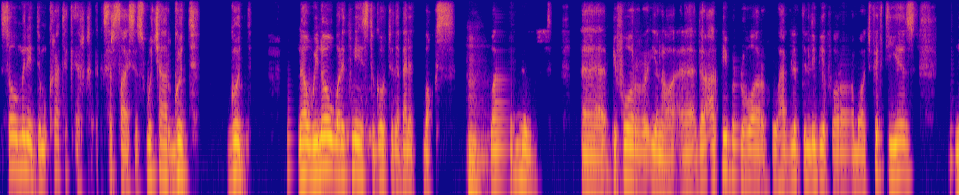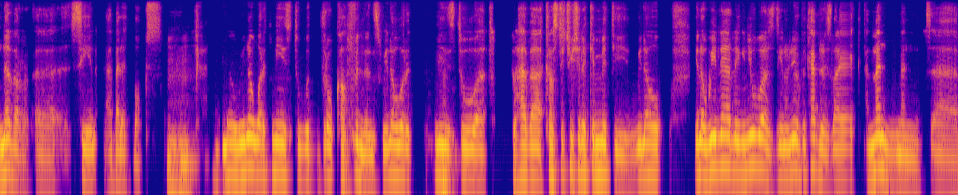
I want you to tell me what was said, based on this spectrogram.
so many democratic exercises which are good, good. Now we know what it means to go to the ballot box. Hmm. Uh, before you know, uh, there are people who are who have lived in Libya for about 50 years never uh, seen a ballot box. Mm-hmm. Now we know what it means to withdraw confidence. We know what it means to uh, to have a constitutional committee. We know, you know, we're learning new words, you know, new vocabularies like amendment, uh,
